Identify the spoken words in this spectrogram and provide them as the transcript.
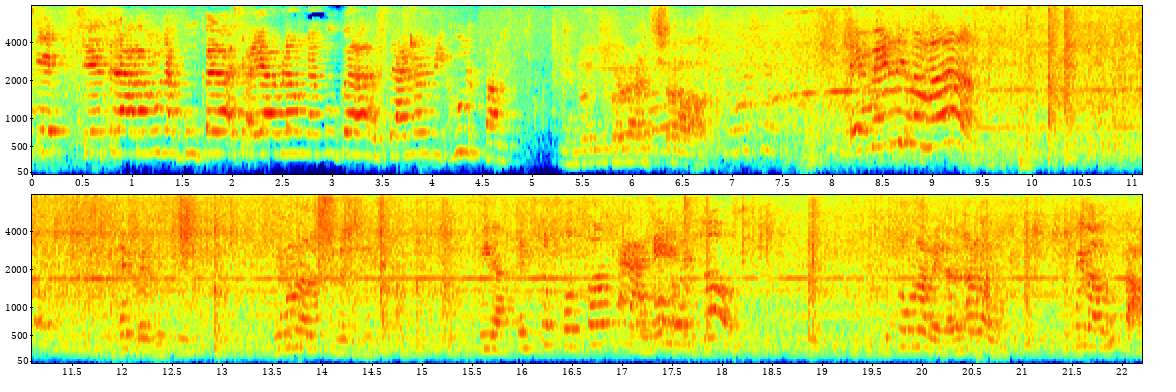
se, se traga una cucaracha y habla una cucaracha, no es mi culpa. Que no es cucaracha. ¡Es verde, mamá! Es verde, sí. Tiene una luz verde. Mira, esto es cosa... ¿Para qué es esto? Esto es una vela, déjalo ahí. Cuidado, Luca.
